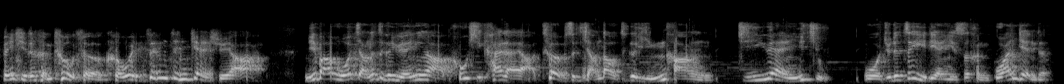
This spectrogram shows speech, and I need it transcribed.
分析的很透彻，可谓针针见血啊！你把我讲的这个原因啊剖析开来啊，特别是讲到这个银行积怨已久，我觉得这一点也是很关键的。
